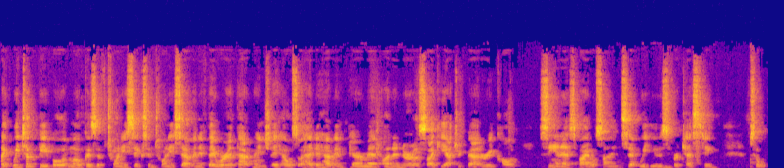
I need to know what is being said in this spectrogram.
like we took people of MoCAs of 26 and 27, if they were at that range, they also had to have impairment on a neuropsychiatric battery called CNS vital signs that we use for testing. So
